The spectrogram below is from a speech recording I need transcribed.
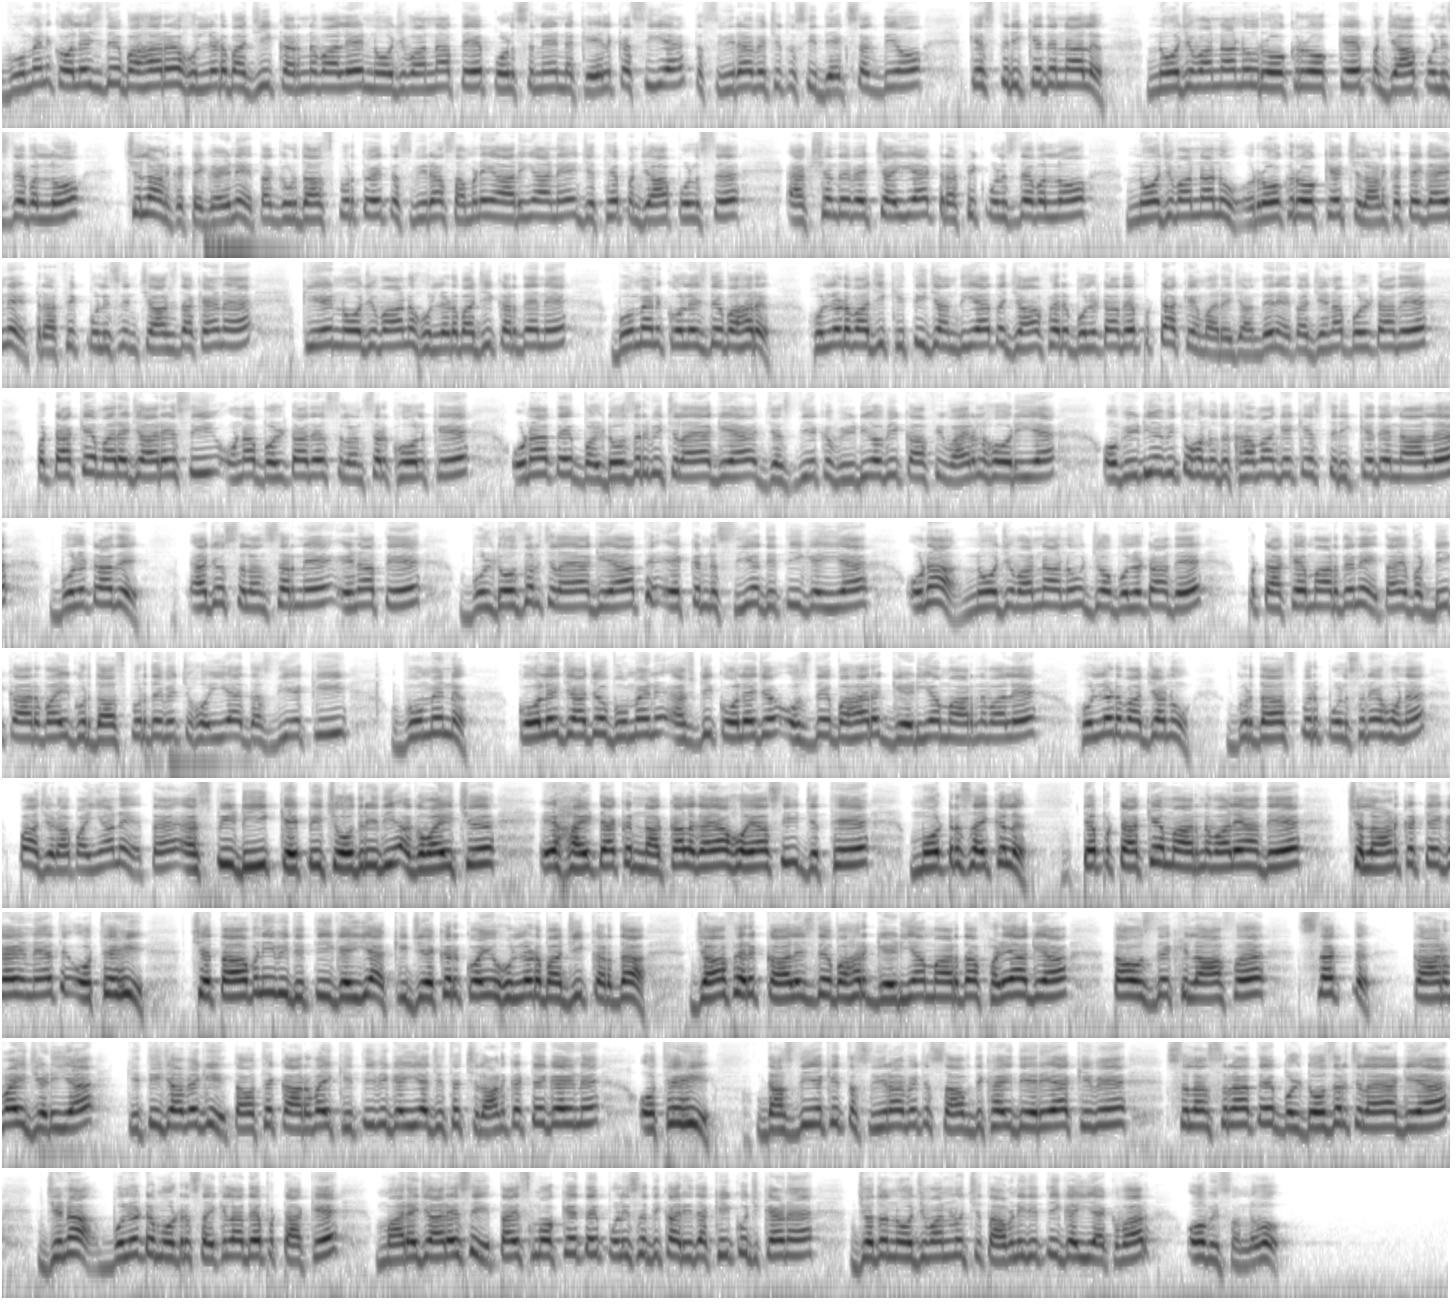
Woman college ਦੇ ਬਾਹਰ ਹੁੱਲੜਬਾਜੀ ਕਰਨ ਵਾਲੇ ਨੌਜਵਾਨਾਂ ਤੇ ਪੁਲਿਸ ਨੇ ਨਕੇਲ ਕੱਸੀ ਹੈ। ਤਸਵੀਰਾਂ ਵਿੱਚ ਤੁਸੀਂ ਦੇਖ ਸਕਦੇ ਹੋ ਕਿਸ ਤਰੀਕੇ ਦੇ ਨਾਲ ਨੌਜਵਾਨਾਂ ਨੂੰ ਰੋਕ-ਰੋਕ ਕੇ ਪੰਜਾਬ ਪੁਲਿਸ ਦੇ ਵੱਲੋਂ ਚਲਾਨ ਕੱਟੇ ਗਏ ਨੇ। ਤਾਂ ਗੁਰਦਾਸਪੁਰ ਤੋਂ ਇਹ ਤਸਵੀਰਾਂ ਸਾਹਮਣੇ ਆ ਰਹੀਆਂ ਨੇ, ਜਿੱਥੇ ਪੰਜਾਬ ਪੁਲਿਸ ਐਕਸ਼ਨ ਦੇ ਵਿੱਚ ਆਈ ਹੈ। ਟ੍ਰੈਫਿਕ ਪੁਲਿਸ ਦੇ ਵੱਲੋਂ ਨੌਜਵਾਨਾਂ ਨੂੰ ਰੋਕ-ਰੋਕ ਕੇ ਚਲਾਨ ਕੱਟੇ ਗਏ ਨੇ। ਟ੍ਰੈਫਿਕ ਪੁਲਿਸ ਇੰਚਾਰਜ ਦਾ ਕਹਿਣਾ ਹੈ ਕਿ ਇਹ ਨੌਜਵਾਨ ਹੁੱਲੜਬਾਜੀ ਕਰਦੇ ਨੇ। ਵੂਮਨ ਕਾਲਜ ਦੇ ਬਾਹਰ ਹੁੱਲੜਬਾਜੀ ਕੀਤੀ ਜਾਂਦੀ ਹੈ ਤਾਂ ਜਾਂ ਫਿਰ ਬੁਲਟਾਂ ਦੇ ਪਟਾਕੇ ਮਾਰੇ ਜਾਂਦੇ ਨੇ। ਤਾਂ ਜਿਨ੍ਹਾਂ ਬੁਲਟਾਂ ਦੇ ਪਟਾਕੇ ਮਾਰੇ ਜਾ ਰਹੇ ਸੀ, ਉਹਨਾਂ ਬੁਲਟਾਂ ਦੇ ਸਲੰਸਰ ਖੋਲ ਕੇ ਉਹਨਾਂ ਤੇ ਬਲਡੋਜ਼ਰ ਵੀ ਚਲਾਇਆ ਗਿਆ ਜਿਸ ਦੀ ਇੱਕ ਵੀਡੀਓ ਵੀ ਕਾਫੀ ਵਾਇਰਲ ਹੋ ਰਹੀ ਹੈ। ਉਹ ਵੀਡੀਓ ਵੀ ਤੁਹਾਨੂੰ ਦਿਖਾਵਾਂਗੇ ਕਿ ਇਸ ਤਰੀਕੇ ਦੇ ਨਾਲ ਬੁਲਟਾਂ ਦੇ ਇਹ ਜੋ ਸਲੰਸਰ ਨੇ, ਇਹਨਾਂ ਤੇ ਬੁਲਡੋਜ਼ਰ ਚਲਾਇਆ ਗਿਆ ਤੇ ਇੱਕ ਨਸੀਹਤ ਦਿੱਤੀ ਗਈ ਹੈ। ਉਹਨਾਂ ਨੌਜਵਾਨਾਂ ਨੂੰ ਜੋ ਬੁਲਟਾਂ ਦੇ ਪਟਾਕੇ ਮਾਰਦੇ ਨੇ, ਤਾਂ ਇਹ ਵੱਡੀ ਕਾਰਵਾਈ ਗੁਰਦਾਸਪੁਰ ਦੇ ਵਿੱਚ ਹੋਈ ਹੈ। ਦੱਸਦੀ ਹੈ ਕਿ ਔਮਨ ਕਾਲਜ ਆ, ਜੋ ਔਮਨ ਐਸਡੀ ਕਾਲਜ ਉਸ ਦੇ ਬਾਹਰ ਗੇੜੀਆਂ ਮਾਰਨ ਵਾਲੇ ਹੁੱਲੜਵਾਜਾਂ ਨੂੰ ਗੁਰਦਾਸਪੁਰ ਪੁਲਿਸ ਨੇ ਹੁਣ ਭਾਜੜਾ ਪਾਈਆਂ ਨੇ। ਤਾਂ ਐਸਪੀਡੀ ਕੇਪੀ ਚੌਧਰੀ ਦੀ ਅਗਵਾਈ 'ਚ ਇਹ ਹਾਈਟੈਕ ਨਾਕਾ ਲਗਾਇਆ ਹੋਇਆ ਸੀ, ਜਿੱਥੇ ਮੋਟਰਸਾਈਕਲ ਤੇ ਪਟਾਕੇ ਮਾਰਨ ਵਾਲਿਆਂ ਦੇ ਚਲਾਨ ਕੱਟੇ ਗਏ ਨੇ ਤੇ ਉੱਥੇ ਹੀ ਚੇਤਾਵਨੀ ਵੀ ਦਿੱਤੀ ਗਈ ਹੈ ਕਿ ਜੇਕਰ ਕੋਈ ਹੁੱਲੜਬਾਜੀ ਕਰਦਾ ਜਾਂ ਫਿਰ ਕਾਲਜ ਦੇ ਬਾਹਰ ਗੇੜੀਆਂ ਮਾਰਦਾ ਫੜਿਆ ਗਿਆ ਤਾਂ ਉਸ ਦੇ ਖਿਲਾਫ ਸਖਤ ਕਾਰਵਾਈ ਜਿਹੜੀ ਹੈ ਕੀਤੀ ਜਾਵੇਗੀ। ਤਾਂ ਉੱਥੇ ਕਾਰਵਾਈ ਕੀਤੀ ਵੀ ਗਈ ਹੈ ਜਿੱਥੇ ਚਲਾਨ ਕੱਟੇ ਗਏ ਨੇ। ਉੱਥੇ ਹੀ ਦੱਸਦੀ ਹੈ ਕਿ ਤਸਵੀਰਾਂ ਵਿੱਚ ਸਾਫ਼ ਦਿਖਾਈ ਦੇ ਰਿਹਾ ਕਿਵੇਂ ਸਲੈਂਸਰਾਂ ਤੇ ਬੁਲਡੋਜ਼ਰ ਚਲਾਇਆ ਗਿਆ ਹੈ, ਜਿਨ੍ਹਾਂ ਬੁਲਟ ਮੋਟਰਸਾਈਕਲਾਂ ਦੇ ਪਟਾਕੇ ਮਾਰੇ ਜਾ ਰਹੇ ਸੀ। ਤਾਂ ਇਸ ਮੌਕੇ ਤੇ ਪੁਲਿਸ ਅਧਿਕਾਰੀ ਦਾ ਕੀ ਕੁਝ ਕਹਿਣਾ ਹੈ? ਜਦੋਂ ਨੌਜਵਾਨ ਨੂੰ ਚੇਤਾਵਨੀ ਦਿੱਤੀ ਗਈ ਹੈ ਇੱਕ ਵਾਰ ਉਹ ਵੀ ਸੁਣ ਲਵੋ।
